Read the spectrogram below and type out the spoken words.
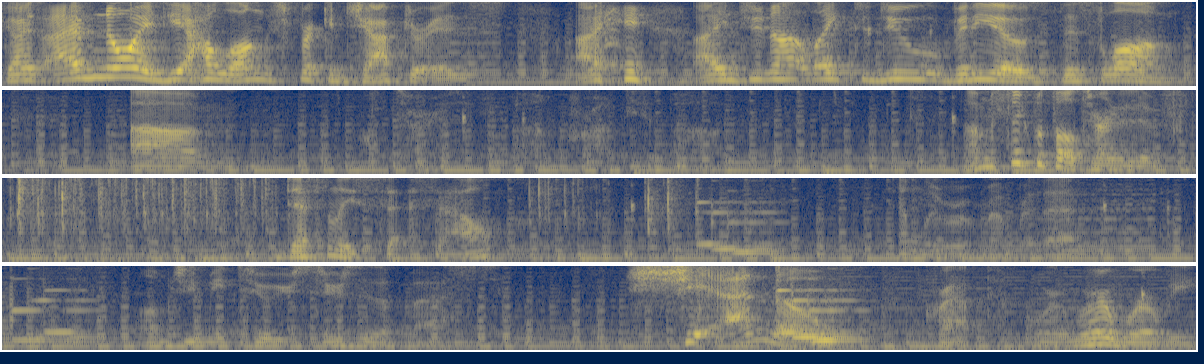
Guys, I have no idea how long this freaking chapter is. I I do not like to do videos this long. Um, alternative punk rock hip hop. I'm gonna stick with alternative. Definitely Sal. Emily remember that. OMG, me too. You're seriously the best. Shit, I know. Crap. Where, where were we?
